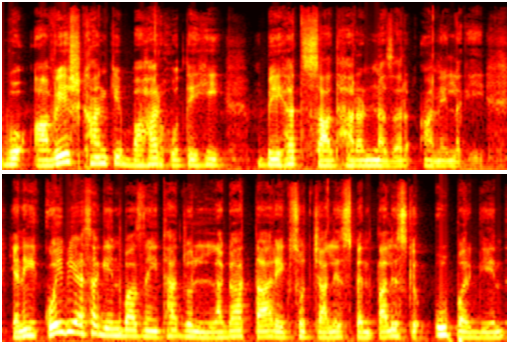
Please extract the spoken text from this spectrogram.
वो आवेश खान के बाहर होते ही बेहद साधारण नज़र आने लगी। यानी कि कोई भी ऐसा गेंदबाज नहीं था जो लगातार 140-45 के ऊपर गेंद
